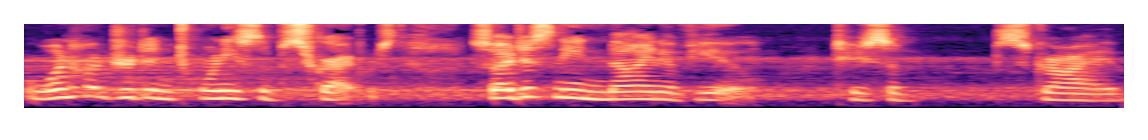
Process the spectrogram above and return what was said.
120 subscribers. So I just need nine of you to subscribe.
